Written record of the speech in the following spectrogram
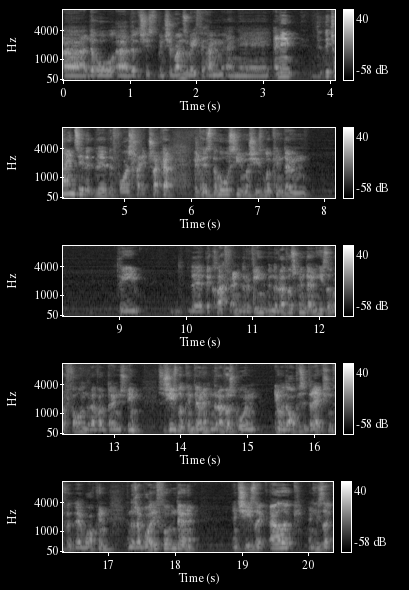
Uh, the whole uh, that she's when she runs away from him and uh, and then they try and say that the the forest try to trick her because the whole scene where she's looking down the the the cliff into the ravine when the river's going down, he's like we're following the river downstream. So she's looking down it and the river's going you know the opposite direction for they're walking and there's a body floating down it, and she's like ah look and he's like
